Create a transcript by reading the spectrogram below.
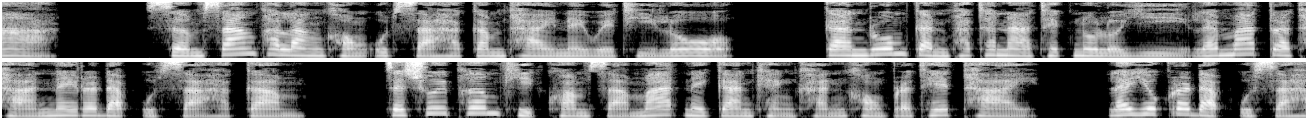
2.5 เสริมสร้างพลังของอุตสาหกรรมไทยในเวทีโลก การร่วมกันพัฒนาเทคโนโลยีและมาตรฐานในระดับอุตสาหกรรม จะช่วยเพิ่มขีดความสามารถในการแข่งขันของประเทศไทย และยกระดับอุตสาห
